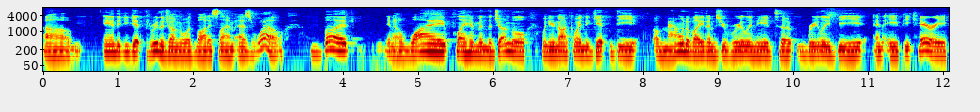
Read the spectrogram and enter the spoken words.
um, and he can get through the jungle with body slam as well. But you know, why play him in the jungle when you're not going to get the amount of items you really need to really be an AP carry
